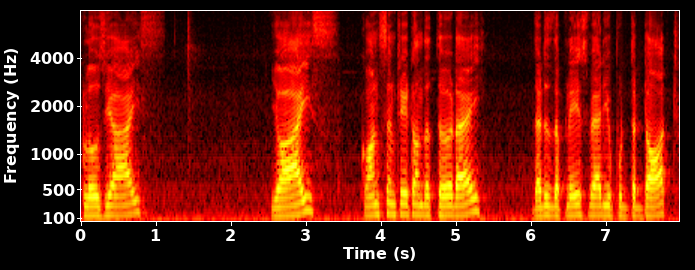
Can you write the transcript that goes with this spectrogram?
close your eyes, your eyes concentrate on the third eye. That is the place where you put the dot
